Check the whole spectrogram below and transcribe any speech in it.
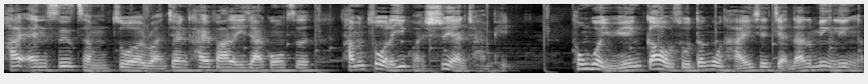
High End System 做软件开发的一家公司，他们做了一款试验产品，通过语音告诉灯控台一些简单的命令啊，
